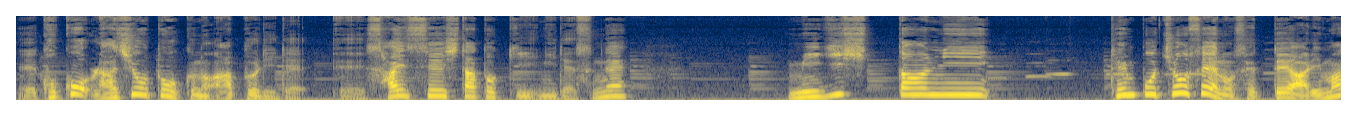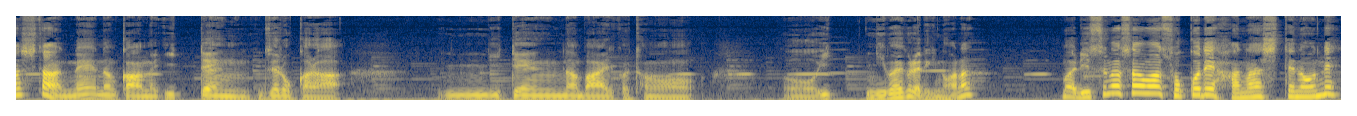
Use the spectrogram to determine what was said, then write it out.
えここラジオトークのアプリで、え再生した時にですね、右下に店舗調整の設定ありましたね。なんかあの1.0から2点何倍とかその2倍ぐらいできるのかな？まあ、リスナーさんはそこで話し手のね、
